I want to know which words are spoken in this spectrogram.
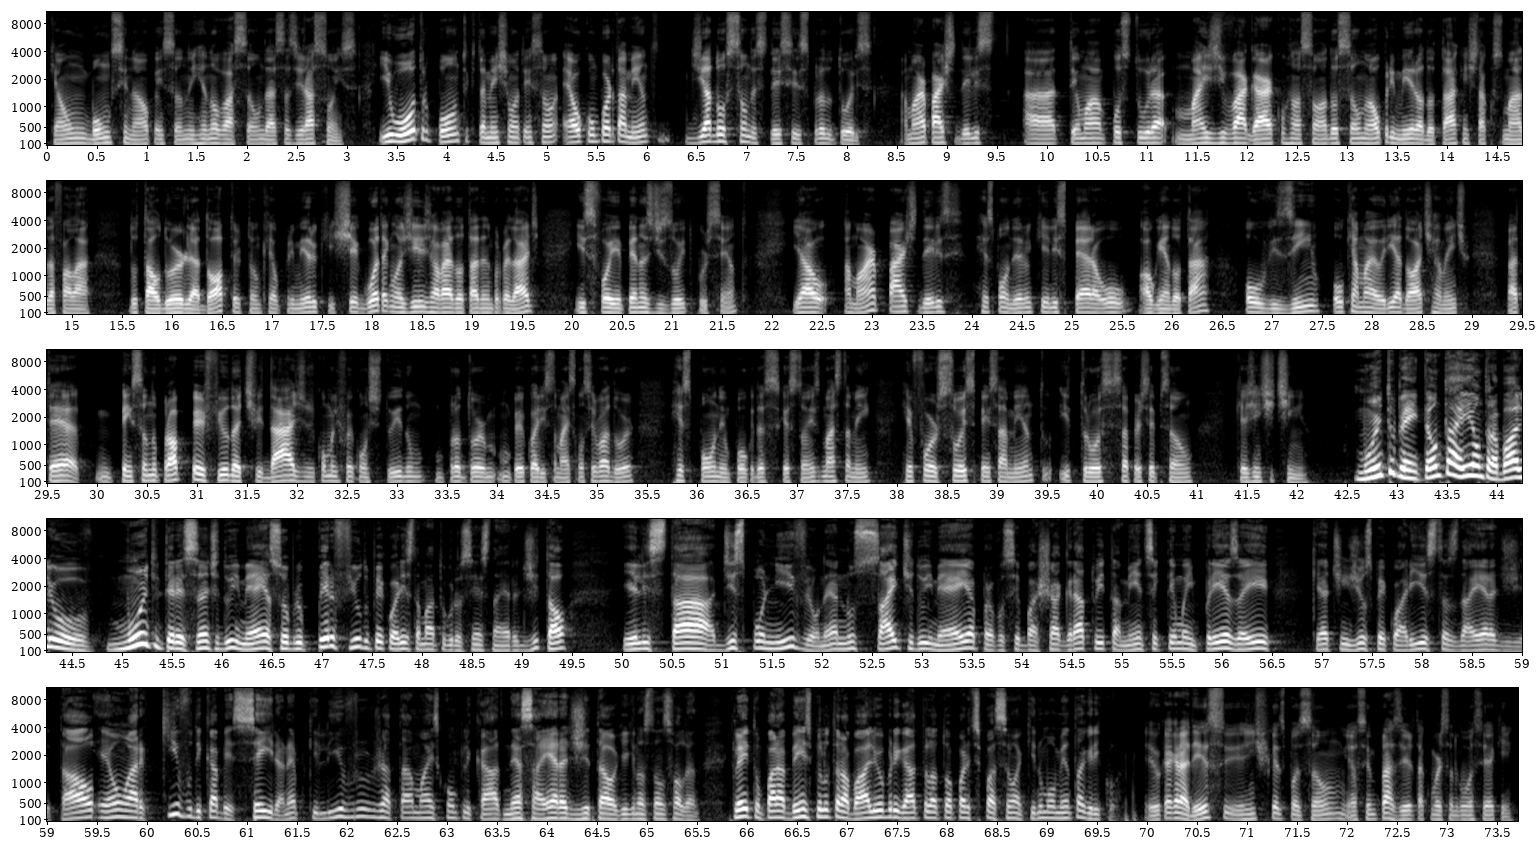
que é um bom sinal pensando em renovação dessas gerações. E o outro ponto que também chama atenção é o comportamento de adoção desse, desses produtores. A maior parte deles uh, tem uma postura mais devagar com relação à adoção, não é o primeiro a adotar, que a gente está acostumado a falar do tal do early adopter, então que é o primeiro que chegou a tecnologia e já vai adotar dentro da propriedade. Isso foi apenas 18%. E a, a maior parte deles responderam que ele espera ou alguém adotar, ou o vizinho, ou que a maioria adote realmente até pensando no próprio perfil da atividade, de como ele foi constituído, um, um, produtor, um pecuarista mais conservador, responde um pouco dessas questões, mas também reforçou esse pensamento e trouxe essa percepção que a gente tinha. Muito bem, então tá aí é um trabalho muito interessante do IMEA sobre o perfil do pecuarista mato-grossense na era digital. Ele está disponível né, no site do IMEA para você baixar gratuitamente. Você que tem uma empresa aí quer atingir os pecuaristas da era digital. É um arquivo de cabeceira, né? Porque livro já está mais complicado nessa era digital aqui que nós estamos falando. Cleiton, parabéns pelo trabalho e obrigado pela tua participação aqui no Momento Agrícola. Eu que agradeço e a gente fica à disposição e é sempre um prazer estar conversando com você aqui.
